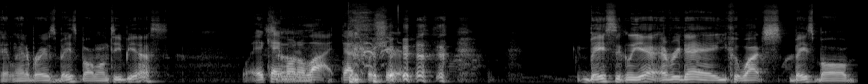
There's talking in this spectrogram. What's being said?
Atlanta Braves baseball on TBS. It came on a lot, that's for sure. Basically, yeah, every day you could watch baseball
